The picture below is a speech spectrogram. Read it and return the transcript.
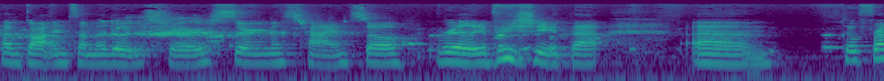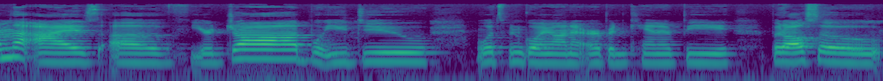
have gotten some of those shares during this time, so really appreciate that. Um, so, from the eyes of your job, what you do, what's been going on at Urban Canopy, but also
